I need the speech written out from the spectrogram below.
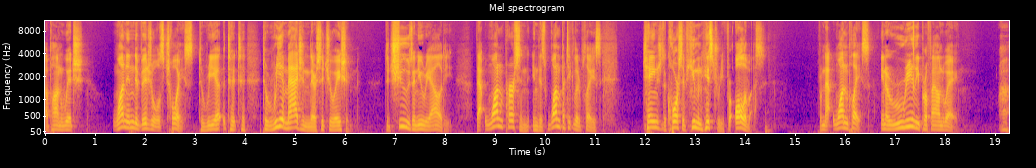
upon which one individual's choice to re- to, to, to reimagine their situation to choose a new reality that one person in this one particular place changed the course of human history for all of us from that one place in a really profound way. I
